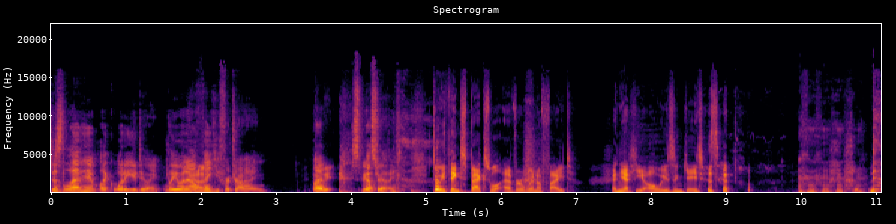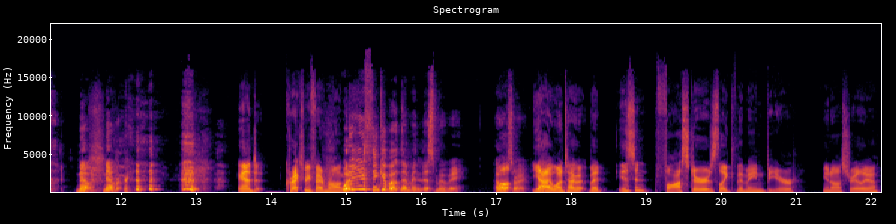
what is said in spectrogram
Just let him. Like, what are you doing, Leo And- thank you for trying, but we- just be Australian. Do we think Specs will ever win a fight? And yet he always engages no, never. And correct me if I'm wrong. what did you think about them in this movie? Oh, Well, sorry. Yeah, Go I want to talk about but isn't Foster's like the main beer in Australia?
